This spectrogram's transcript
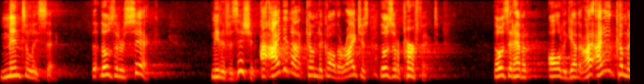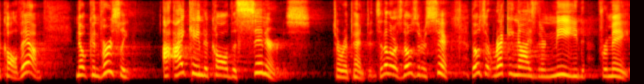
mentally sick. Th- those that are sick need a physician. I, I, did not come to call the righteous those that are perfect, those that have it all together. I, I didn't come to call them. No, conversely, I, came to call the sinners to repentance. In other words, those that are sick, those that recognize their need for me,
